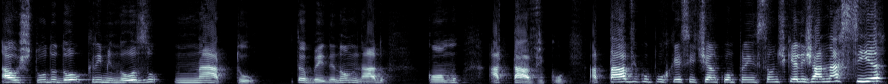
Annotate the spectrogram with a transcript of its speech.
ao estudo do criminoso nato, também denominado como atávico. Atávico porque se tinha a compreensão de que ele já nascia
